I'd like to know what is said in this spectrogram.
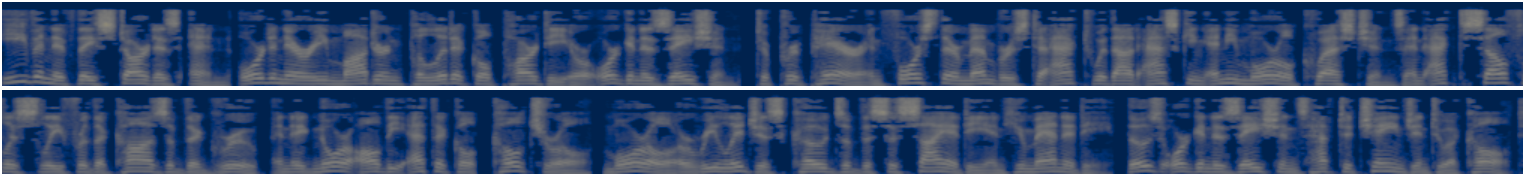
Even if they start as an ordinary modern political party or organization, to prepare and force their members to act without asking any moral questions and act selflessly for the cause of the group and ignore all the ethical, cultural, moral or religious codes of the society and humanity, those organizations have to change into a cult.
